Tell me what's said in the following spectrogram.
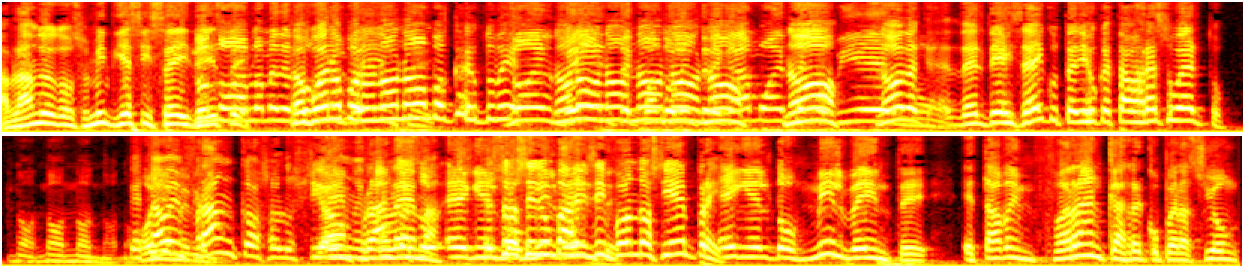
Hablando de 2016. No, de no, este... háblame del no, bueno, pero no, no, porque tú No, el 20, no, no, no, no, no, este no, no, de, del 16 que usted dijo que estaba resuelto. No, no, no, no. Que estaba en franca solución en el problema. En el Eso 2020, ha sido un barril sin fondo siempre. En el 2020 estaba en franca recuperación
